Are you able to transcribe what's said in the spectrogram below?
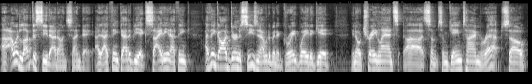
Uh, I would love to see that on Sunday. I, I, think that'd be exciting. I think I think all during the season that would have been a great way to get you know Trey Lance uh, some some game time reps. So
